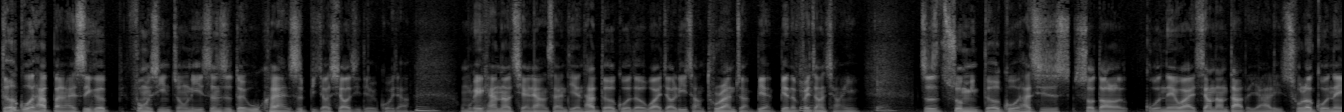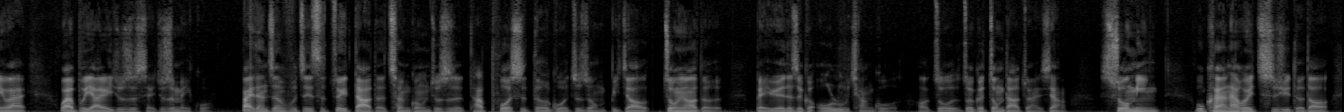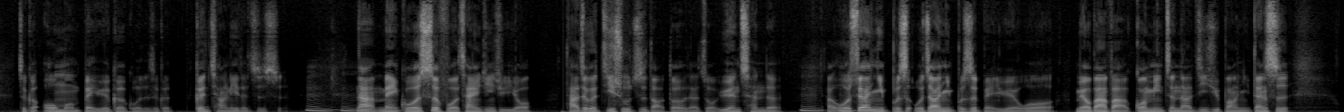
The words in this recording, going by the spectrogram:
德国它本来是一个奉行中立，甚至对乌克兰是比较消极的一个国家。嗯，我们可以看到前两三天，它德国的外交立场突然转变，变得非常强硬。对。这是说明德国它其实受到了国内外相当大的压力，除了国内以外，外部压力就是谁？就是美国。拜登政府这次最大的成功就是他迫使德国这种比较重要的北约的这个欧陆强国哦，做做个重大转向，说明乌克兰它会持续得到这个欧盟、北约各国的这个更强力的支持。嗯嗯。那美国是否参与进去？有。它这个技术指导都有在做远程的，嗯，我虽然你不是，我知道你不是北约，我没有办法光明正大进去帮你，但是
